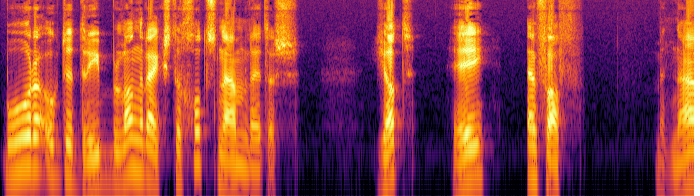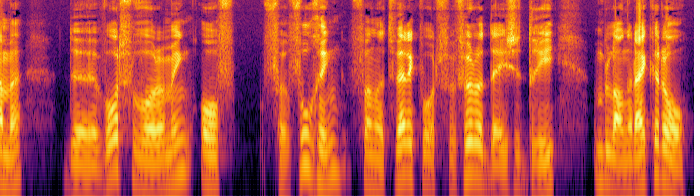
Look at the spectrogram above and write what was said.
behoren ook de drie belangrijkste godsnaamletters: Jad, He en Vaf. Met name de woordvervorming of vervoeging van het werkwoord vervullen deze drie een belangrijke rol.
